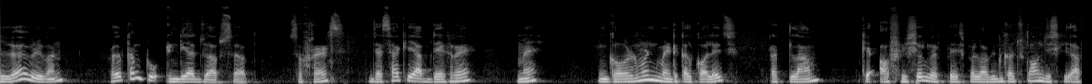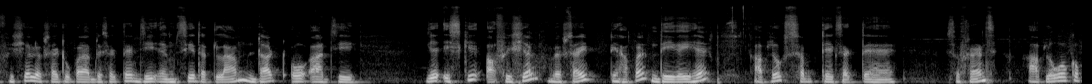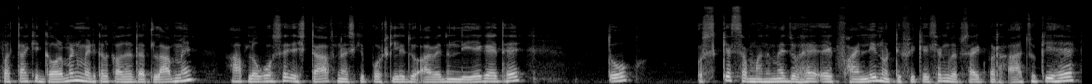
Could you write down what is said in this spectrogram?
Hello everyone welcome to India jobs hub so friends जैसा कि आप देख रहे हैं, मैं गवर्नमेंट मेडिकल कॉलेज रतलाम के ऑफिशियल वेब पेज पर लॉगिन कर चुका हूँ, जिसकी ऑफिशियल वेबसाइट ऊपर आप देख सकते हैं G M C Ratlam dot O R G ये इसकी ऑफिशियल वेबसाइट यहाँ पर दी गई है। आप लोग सब देख सकते हैं। सो so फ्रेंड्स आप लोगों को पता है कि गवर्नमेंट मेडिकल कॉलेज रतलाम में आप लोगों से स्टाफ नर्स की पोस्ट के लिए जो आवेदन लिए गए थे तो उसके संबंध में जो है एक फाइनली नोटिफिकेशन वेबसाइट पर आ चुकी है।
